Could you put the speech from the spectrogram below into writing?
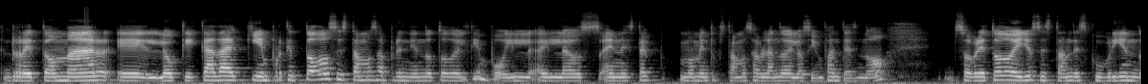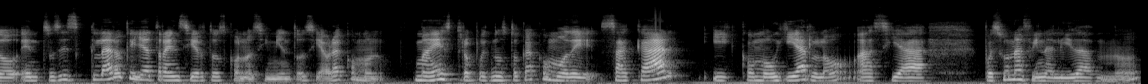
retomar eh, lo que cada quien, porque todos estamos aprendiendo todo el tiempo y, los en este momento pues, estamos hablando de los infantes, ¿no? Sobre todo ellos están descubriendo, entonces claro que ya traen ciertos conocimientos y ahora como maestro pues nos toca como de sacar y como guiarlo hacia pues una finalidad, ¿no?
